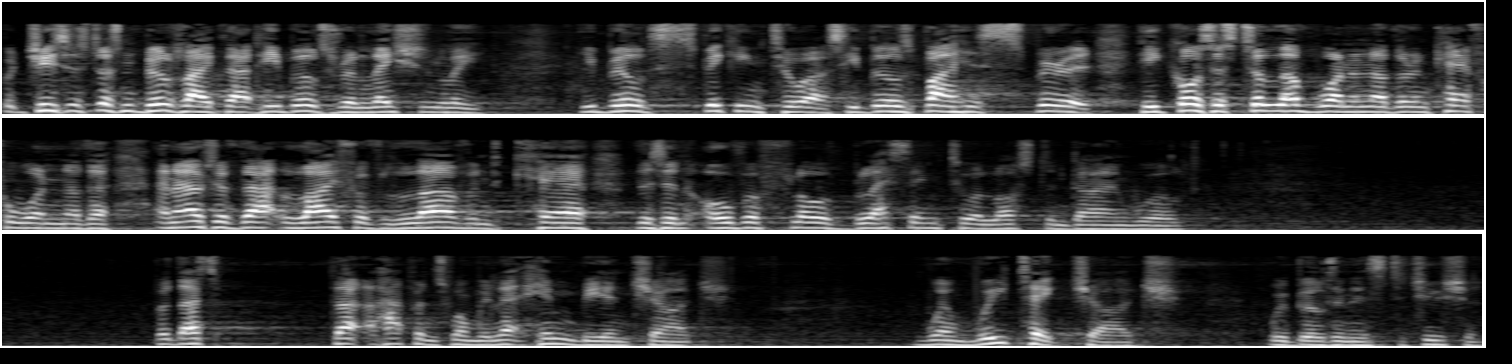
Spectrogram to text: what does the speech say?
But Jesus doesn't build like that. He builds relationally. He builds speaking to us. He builds by His Spirit. He calls us to love one another and care for one another. And out of that life of love and care, there's an overflow of blessing to a lost and dying world. But that's, that happens when we let Him be in charge. When we take charge, we build an institution,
